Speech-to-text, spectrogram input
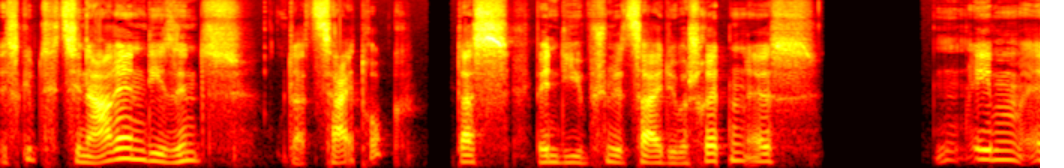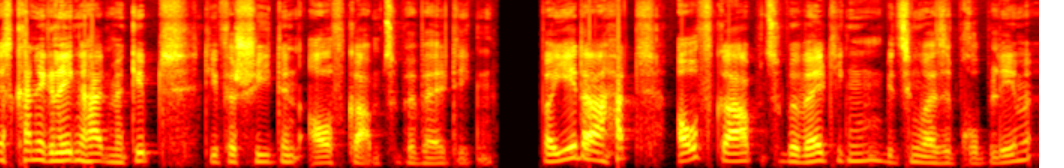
Es gibt Szenarien, die sind unter Zeitdruck, dass, wenn die bestimmte Zeit überschritten ist, eben es keine Gelegenheit mehr gibt, die verschiedenen Aufgaben zu bewältigen. Weil jeder hat Aufgaben zu bewältigen bzw. Probleme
